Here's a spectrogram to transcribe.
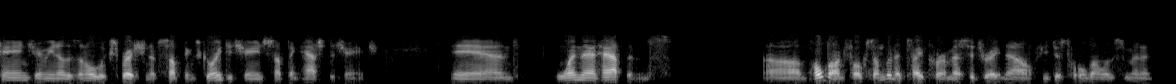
change. I mean, you know, there's an old expression: if something's going to change, something has to change. And when that happens, um, hold on, folks. I'm going to type her a message right now. If you just hold on with us a minute.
